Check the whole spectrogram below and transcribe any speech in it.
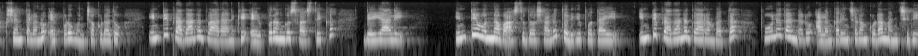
అక్షంతలను ఎప్పుడు ఉంచకూడదు. ఇంటి ప్రధాన ద్వారానికి ఎరుపు రంగు స్వస్తిక్ వేయాలి. ఇంటి ఉన్న వాస్తు దోషాలు తొలగిపోతాయి. ఇంటి ప్రధాన ద్వారం వద్ద పూలదండను అలంకరించడం కూడా మంచిది.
